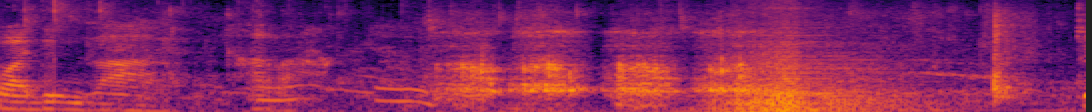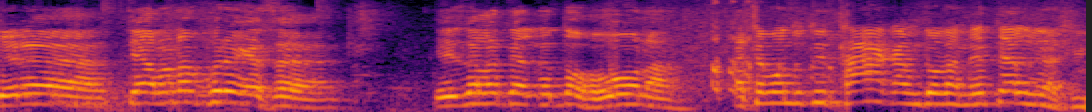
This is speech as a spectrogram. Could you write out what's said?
কয়দিন যায়? খারাপ। কেরে তেল না ফুরে গেছে। এই জ্বালা তেলটা তো হব না। আচ্ছা বন্ধু তুই থাক আমি দোকান তেল নিয়ে আসি।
